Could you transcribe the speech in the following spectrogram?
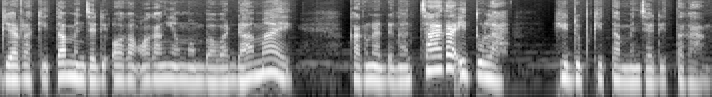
Biarlah kita menjadi orang-orang yang membawa damai, karena dengan cara itulah hidup kita menjadi terang.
